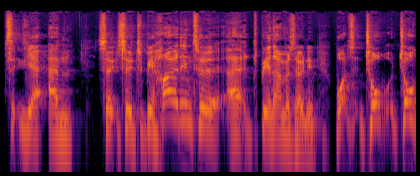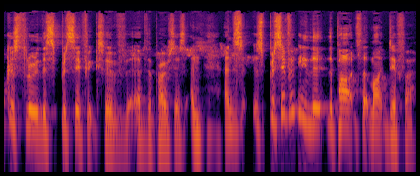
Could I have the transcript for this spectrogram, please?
so, yeah um, so, so to be hired into uh, to be an Amazonian, what talk talk us through the specifics of, of the process and and specifically the, the parts that might differ.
